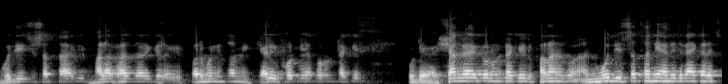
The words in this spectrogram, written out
मोदीची सत्ता आली मला खासदार केलं की परभणीचा मी कॅलिफोर्निया करून टाकेल कुठे काय शांघाय करून टाकेल फलाना करून आणि मोदी सत्ता नाही आली तर काय करायचं?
